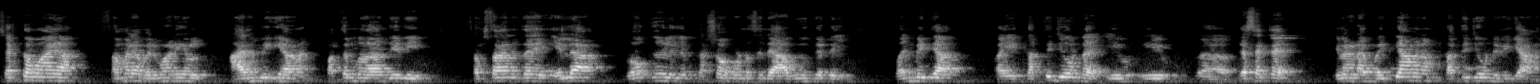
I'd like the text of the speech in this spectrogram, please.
ശക്തമായ സമര പരിപാടികൾ ആരംഭിക്കുകയാണ്. പത്തൊൻപതാം തീയതി സംസ്ഥാനത്തെ എല്ലാ ബ്ലോക്കുകളിലും കർഷക കോൺഗ്രസിന്റെ ആഭിമുഖ്യത്തിൽ വൻപിറ്റ കത്തിച്ചുകൊണ്ട് ഈ ഈ ഗസറ്റ് ഇവരുടെ പ്രഖ്യാപനം കത്തിച്ചുകൊണ്ടിരിക്കുകയാണ്.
